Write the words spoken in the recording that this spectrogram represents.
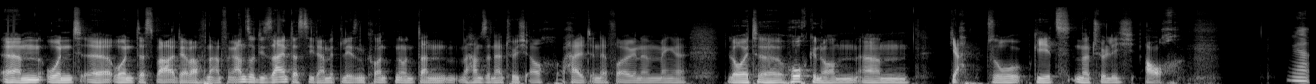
Ähm, und, äh, und das war, der war von Anfang an so designt, dass sie da mitlesen konnten und dann haben sie natürlich auch halt in der Folge eine Menge Leute hochgenommen. Ähm, ja, so geht's natürlich auch. Ja,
